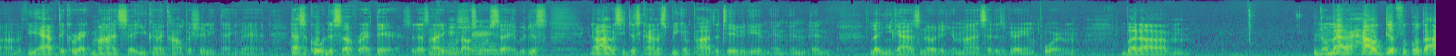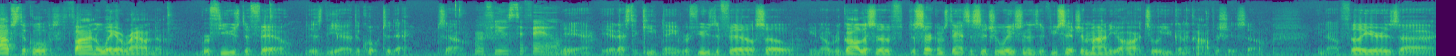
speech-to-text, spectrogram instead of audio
um, if you have the correct mindset, you can accomplish anything, man. That's a quote in itself right there. So that's not even what I was going to say, but just you know, obviously, just kind of speaking positivity and, and, and, and letting you guys know that your mindset is very important. But um, no matter how difficult the obstacles, find a way around them. Refuse to fail is the uh, the quote today. So Refuse to fail. yeah, yeah, that's the key thing. Refuse to fail. So you know, regardless of the circumstances, situations, if you set your mind or your heart to it, you can accomplish it. So you know, failure is uh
